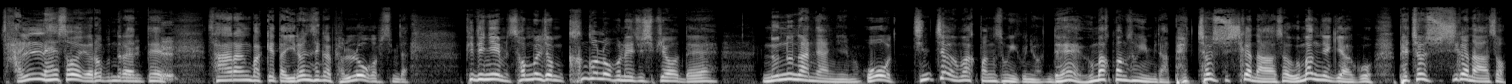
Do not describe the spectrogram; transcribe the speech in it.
잘해서 여러분들한테 사랑받겠다 이런 생각 별로 없습니다. 피디님 선물 좀 큰 걸로 보내주십시오. 네. 눈누나냥님, 오, 진짜 음악 방송이군요. 네, 음악 방송입니다. 배철수 씨가 나와서 음악 얘기하고, 배철수 씨가 나와서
